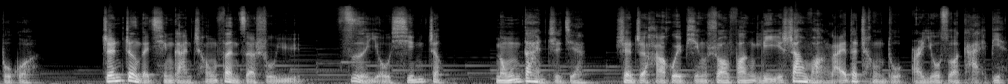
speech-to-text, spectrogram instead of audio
不过，真正的情感成分则属于自由心正，浓淡之间甚至还会凭双方礼尚往来的程度而有所改变。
